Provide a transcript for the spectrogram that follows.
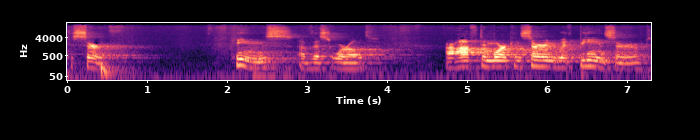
to serve kings of this world are often more concerned with being served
